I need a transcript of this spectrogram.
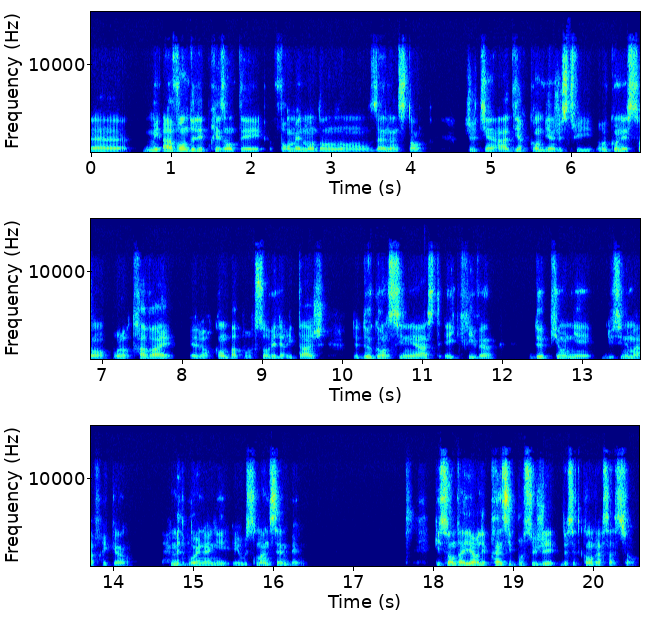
Euh, mais avant de les présenter formellement dans un instant, je tiens à dire combien je suis reconnaissant pour leur travail et leur combat pour sauver l'héritage de deux grands cinéastes et écrivains deux pionniers du cinéma africain, Ahmed Bouanani et Ousmane Semben, qui sont d'ailleurs les principaux sujets de cette conversation.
